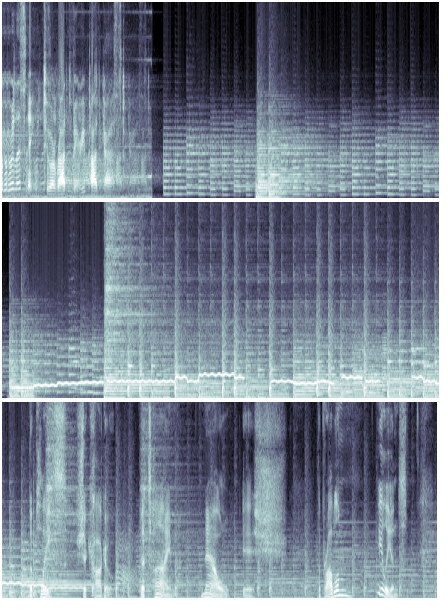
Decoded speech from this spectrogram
You're listening to a Roddenberry podcast. The place, Chicago. The time, now ish. The problem? Aliens.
